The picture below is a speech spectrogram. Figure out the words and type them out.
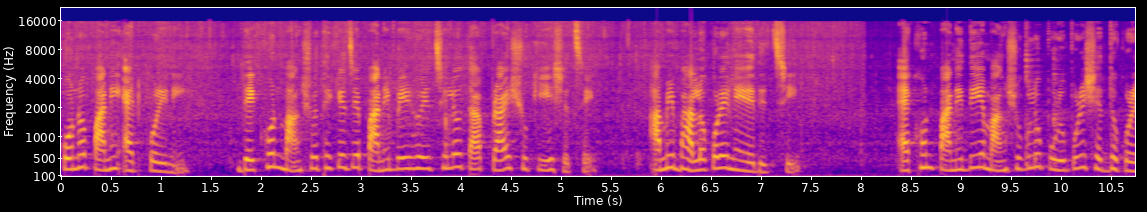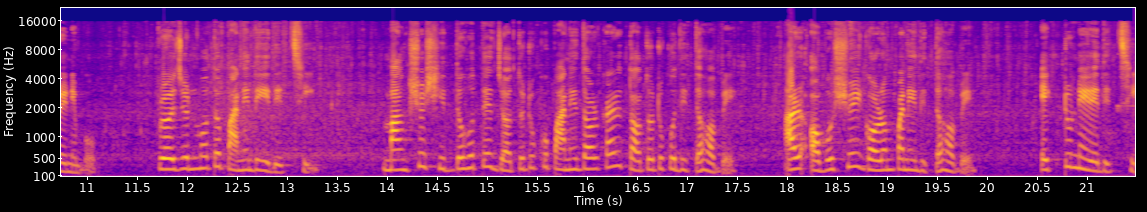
কোনো পানি অ্যাড করিনি। দেখুন মাংস থেকে যে পানি বের হয়েছিল তা প্রায় শুকিয়ে এসেছে। আমি ভালো করে নেড়ে দিচ্ছি। এখন পানি দিয়ে মাংসগুলো পুরোপুরি সেদ্ধ করে নেব। প্রয়োজন মতো পানি দিয়ে দিচ্ছি। মাংস সিদ্ধ হতে যতটুকু পানি দরকার ততটুকু দিতে হবে। আর অবশ্যই গরম পানি দিতে হবে। একটু নেড়ে দিচ্ছি।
